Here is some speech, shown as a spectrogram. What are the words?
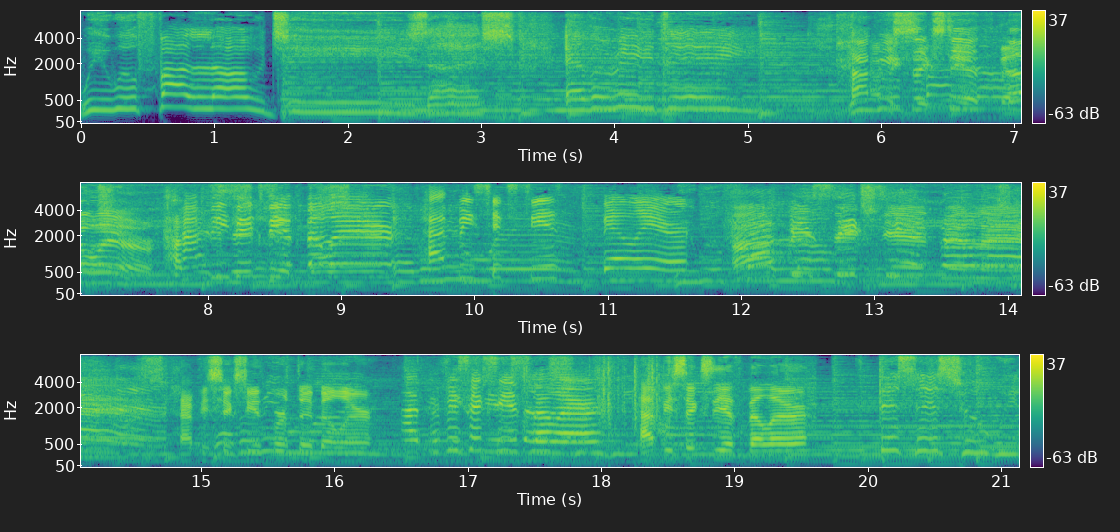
We will follow Jesus every day. Happy 60th Bel Air. Happy 60th Bel Air. Happy 60th Bel Air. Happy 60th Bel Air. Happy 60th birthday, Bel Air. Happy 60th Bel Air. Happy 60th Bel Air. This is who we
